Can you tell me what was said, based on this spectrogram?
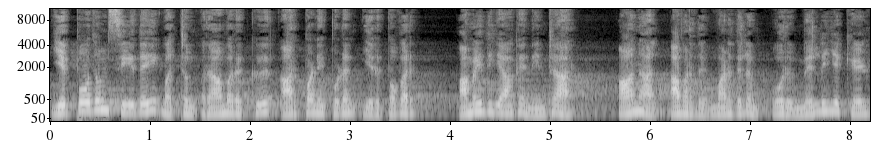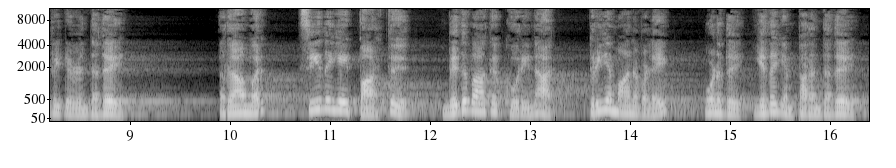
எப்போதும் சீதை மற்றும் ராமருக்கு அர்ப்பணிப்புடன் இருப்பவர் அமைதியாக நின்றார். ஆனால் அவரது மனதிலும் ஒரு மெல்லிய கேள்வி எழுந்தது. ராமர் சீதையை பார்த்து மெதுவாக கூறினார் பிரியமானவளே உனது இதயம் பறந்தது.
